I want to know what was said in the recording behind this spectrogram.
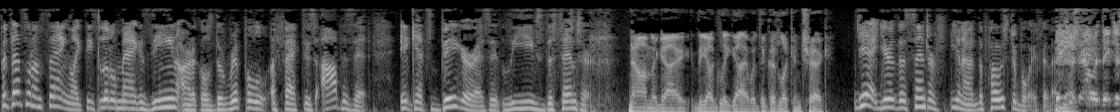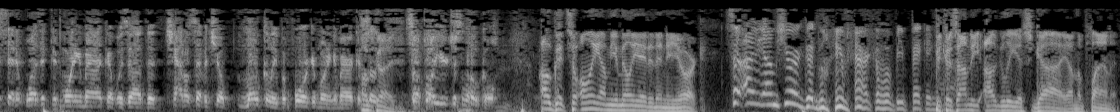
But that's what I'm saying. Like these little magazine articles, the ripple effect is opposite. It gets bigger as it leaves the center. Now I'm the guy, the ugly guy with the good-looking chick. Yeah, you're the center, you know, the poster boy for that. They just, Howard, they just said it wasn't Good Morning America. It was uh, the Channel 7 show locally before Good Morning America. Oh, so, good. So far, you're just local. Oh, good. So only I'm humiliated in New York So I, I'm sure Good Morning America will be picking because I'm the ugliest guy on the planet.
